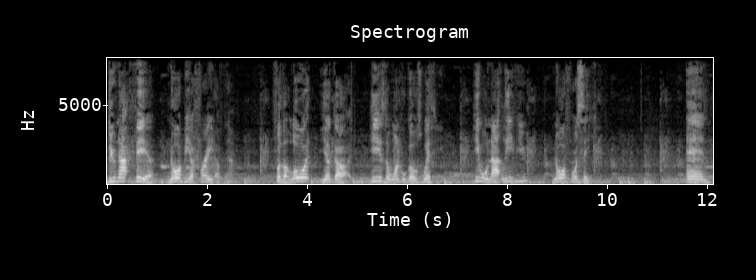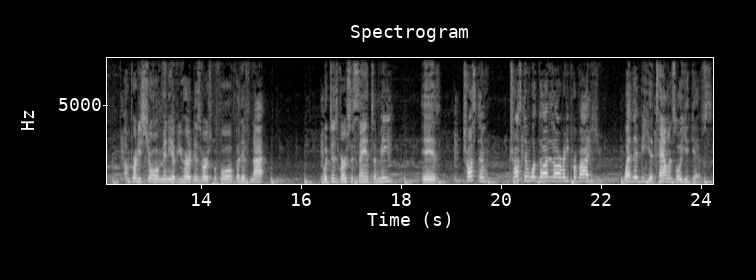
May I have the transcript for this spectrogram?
Do not fear nor be afraid of them. For the Lord your God, He is the one who goes with you. He will not leave you nor forsake you. And I'm pretty sure many of you heard this verse before, but if not, what this verse is saying to me is trust in trust in what God has already provided you, whether it be your talents or your gifts,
